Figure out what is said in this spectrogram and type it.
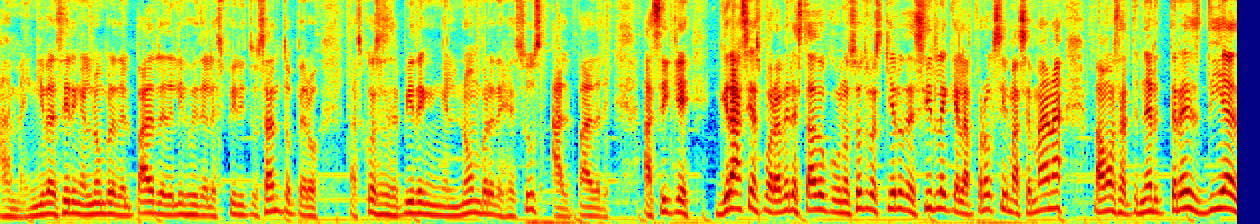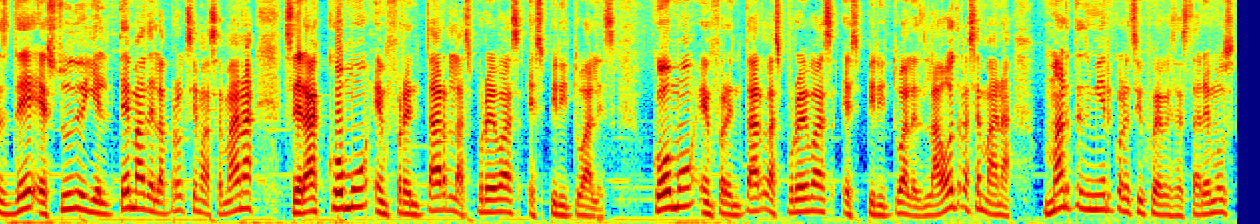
amén. Iba a decir en el nombre del Padre, del Hijo y del Espíritu Santo, pero las cosas se piden en el nombre de Jesús al Padre. Así que gracias por haber estado con nosotros. Quiero decirle que la próxima semana vamos a tener tres días de estudio y el tema de la próxima semana será cómo enfrentar las pruebas espirituales cómo enfrentar las pruebas espirituales. La otra semana, martes, miércoles y jueves, estaremos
